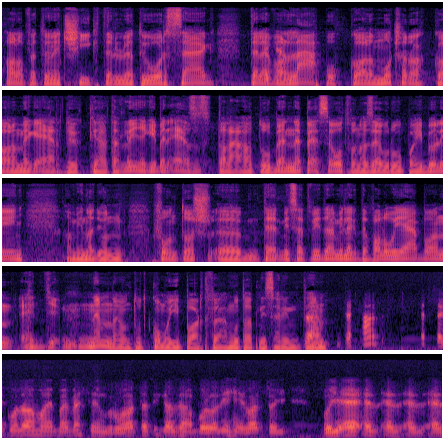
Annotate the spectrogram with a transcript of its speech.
alapvetően egy sík területű ország, tele van Igen. lápokkal, mocsarakkal, meg erdőkkel. Tehát lényegében ez található benne. Persze ott van az európai bölény, ami nagyon fontos természetvédelmileg, de valójában egy nem nagyon tud komoly ipart felmutatni szerintem. Nem. De hát ezek oda, majd, majd beszélünk róla, tehát igazából a lényeg az, hogy hogy e- ez, ez, ez, ez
